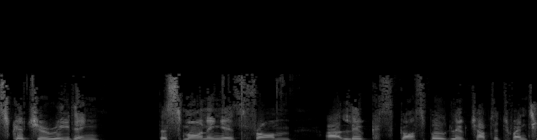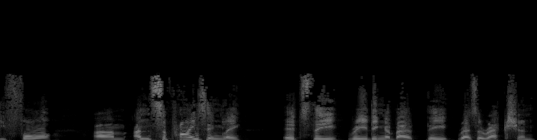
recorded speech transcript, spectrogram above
scripture reading this morning is from uh, Luke's Gospel, Luke chapter 24. Um, unsurprisingly, it's the reading about the resurrection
